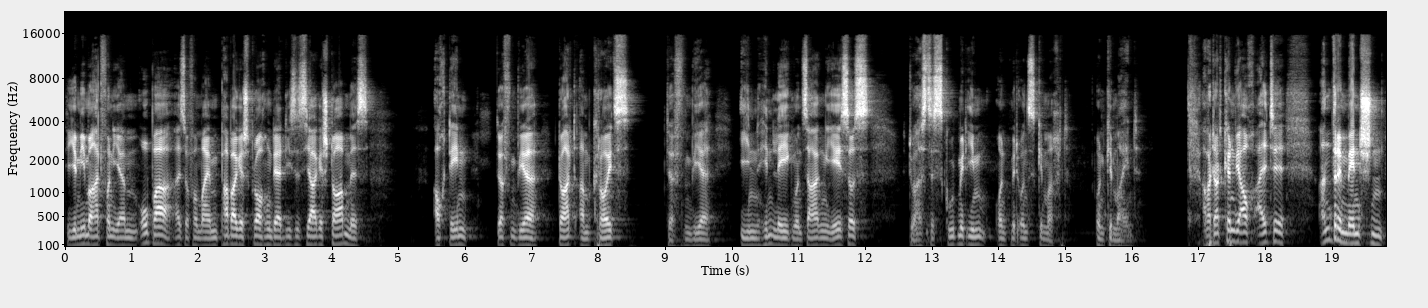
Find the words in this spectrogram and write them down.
Die Jemima hat von ihrem Opa, also von meinem Papa gesprochen, der dieses Jahr gestorben ist. Auch den dürfen wir dort am Kreuz, dürfen wir ihn hinlegen und sagen, Jesus, du hast es gut mit ihm und mit uns gemacht und gemeint. Aber dort können wir auch alte, andere Menschen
